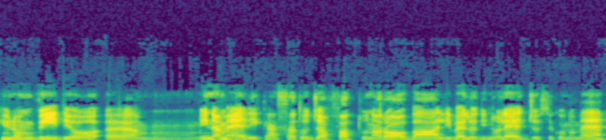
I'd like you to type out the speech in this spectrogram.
in un video. Ehm, in America è stato già fatto una roba a livello di noleggio, secondo me,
